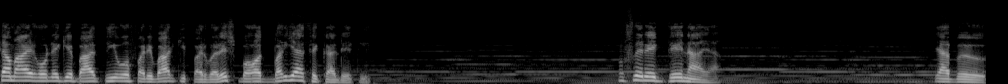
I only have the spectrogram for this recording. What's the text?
कम आय होने के बाद भी वो परिवार की परवरिश बहुत बढ़िया से कर लेती। तो फिर एक दिन आया। जब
